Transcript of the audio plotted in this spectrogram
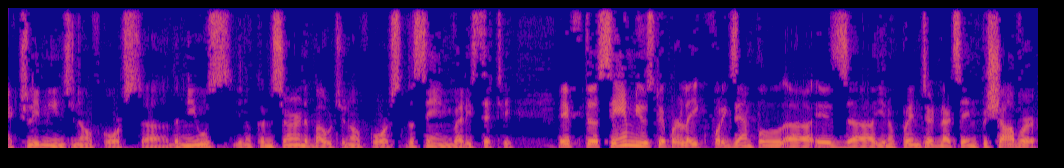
actually means, you know, of course, the news, you know, concerned about, you know, of course, the same very city. If the same news for example, uh, is uh, you know printed, let's say in Peshawar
